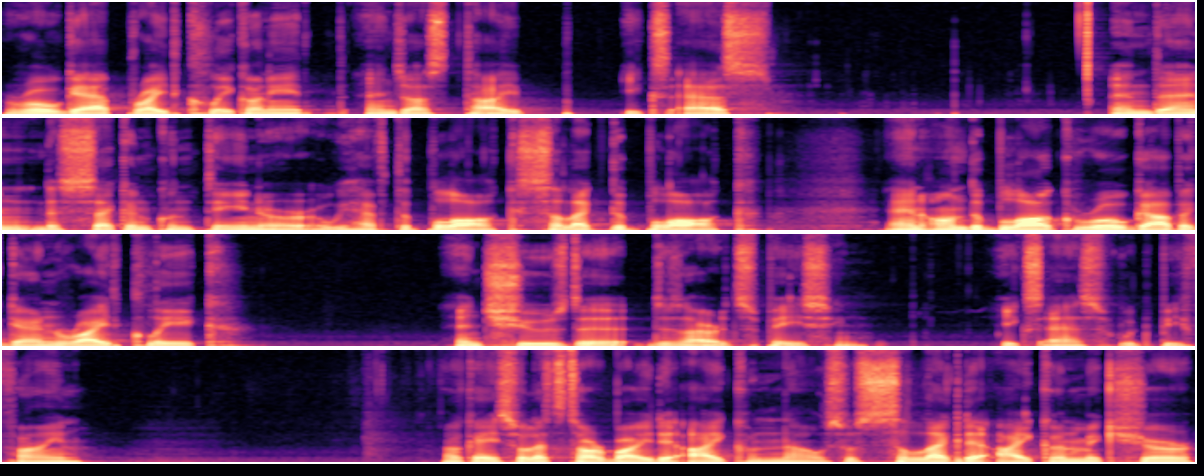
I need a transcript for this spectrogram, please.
row gap right click on it and just type XS and then the second container we have the block select the block and on the block row gap again right click and choose the desired spacing. XS would be fine. Okay, so let's start by the icon now. So select the icon, make sure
